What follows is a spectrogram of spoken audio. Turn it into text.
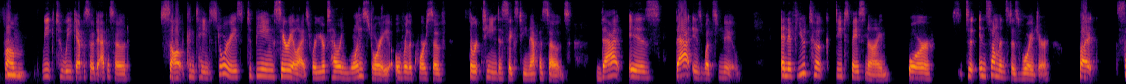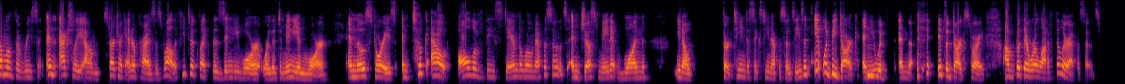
from mm. Week to week, episode to episode, contained stories to being serialized, where you're telling one story over the course of 13 to 16 episodes. That is that is what's new. And if you took Deep Space Nine or to in some instances Voyager, but some of the recent and actually um, Star Trek Enterprise as well. If you took like the Xindi War or the Dominion War and those stories and took out all of these standalone episodes and just made it one, you know, 13 to 16 episode season, it would be dark and mm-hmm. you would, and it's a dark story. Um, but there were a lot of filler episodes.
